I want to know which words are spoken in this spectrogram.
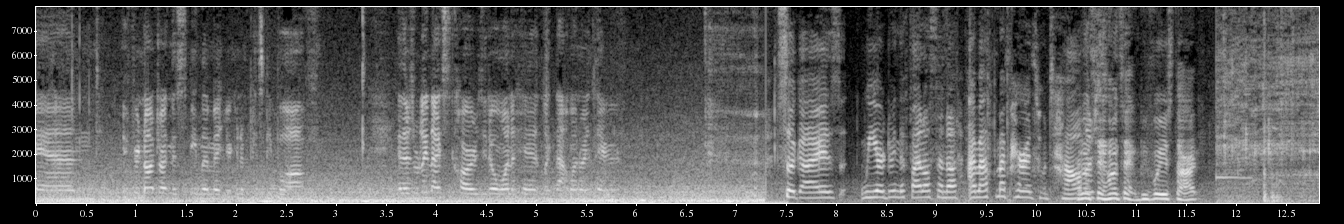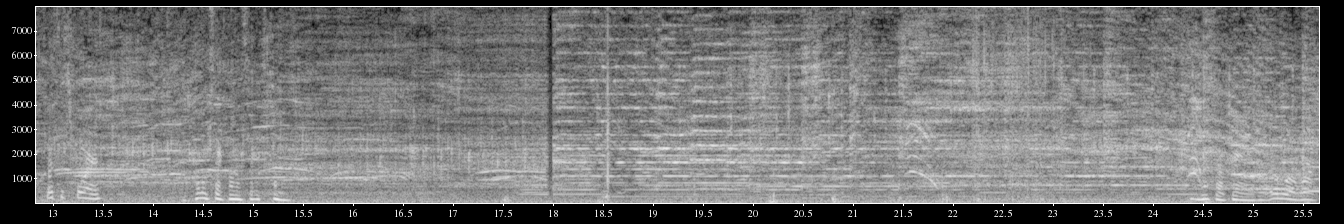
And if you're not driving the speed limit, you're gonna piss people off. And there's really nice cars you don't want to hit, like that one right there. so guys, we are doing the final send off. I'm at my parents' hotel. Hold on a second, hold on a second, before you start. What's this for? Hold on a second, hold on a second, it's coming. That's okay, it will work.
